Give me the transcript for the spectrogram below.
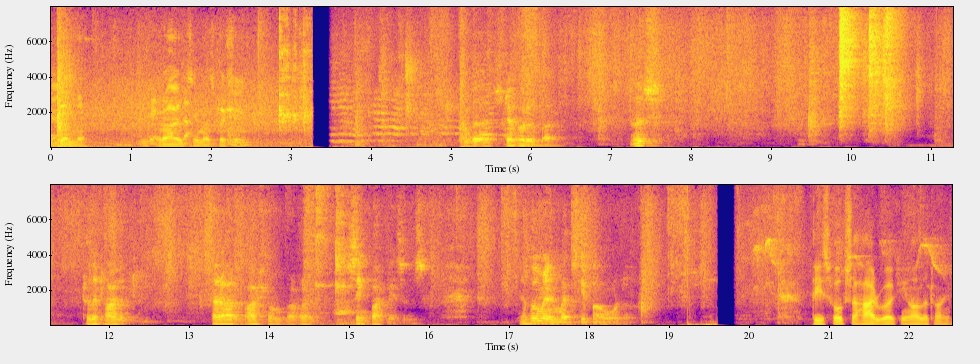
ఉగ్గమ్మ రాయలసీమ స్పెషల్ స్టెఫర్ to the toilet there are washroom sink park basins. Everyone must order. These folks are hard working all the time.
